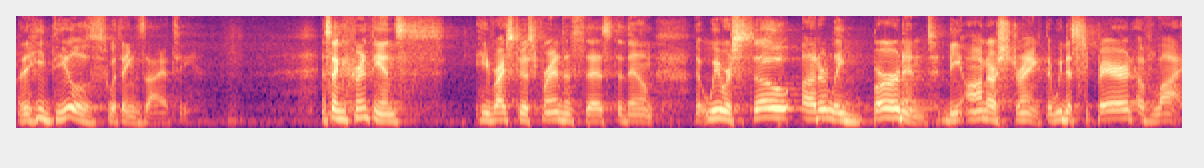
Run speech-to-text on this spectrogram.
that he deals with anxiety. In 2 Corinthians, he writes to his friends and says to them, that we were so utterly burdened beyond our strength that we despaired of life.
